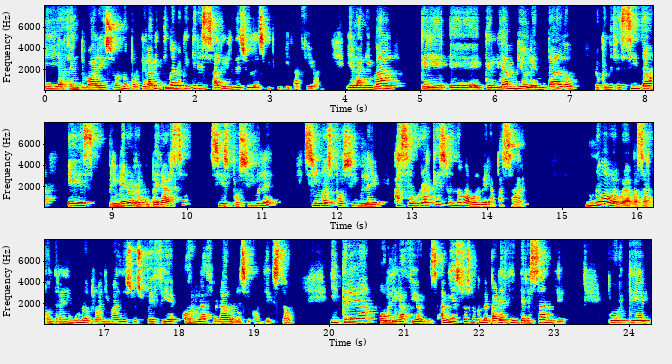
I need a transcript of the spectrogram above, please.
y acentuar eso, no, porque la víctima lo que quiere es salir de su desvictimización. Y el animal que, eh, que le han violentado lo que necesita es primero recuperarse, si es posible. Si no es posible, asegurar que eso no va a volver a pasar. No va a volver a pasar contra ningún otro animal de su especie o relacionado en ese contexto. Y crea obligaciones. A mí esto es lo que me parece interesante, porque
